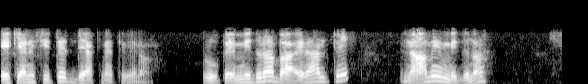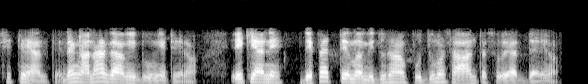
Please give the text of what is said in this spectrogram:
ඒ කියන්නේ සිතේ දෙයක් නැති වෙනවා. රූපයෙන් මිදුණා බාහිරාන්තේ, නාමයෙන් මිදුණා සිතයන්තේ. දැන් අනාගාමි භූමියට එනවා. ඒ කියන්නේ දෙපැත්තෙම මිදුණාම පුදුම සාන්ත සුවයක් දැනෙනවා.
